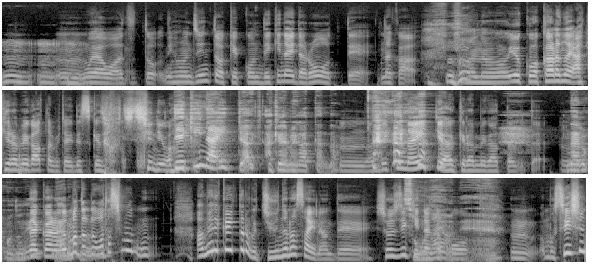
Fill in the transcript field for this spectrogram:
うんうんうん親はずっと日本人とは結婚できないだろうってなんか あのよくわからない諦めがあったみたいですけど 父には。できないって諦めがあったんだ。うん、できないっていう諦めがあったみたい。うんなるほどねだから、ねた私もうんアメリカ行ったのが17歳なんで正直なんかこうそうねうん、もう青春時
